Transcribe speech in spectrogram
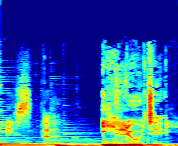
и люди.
